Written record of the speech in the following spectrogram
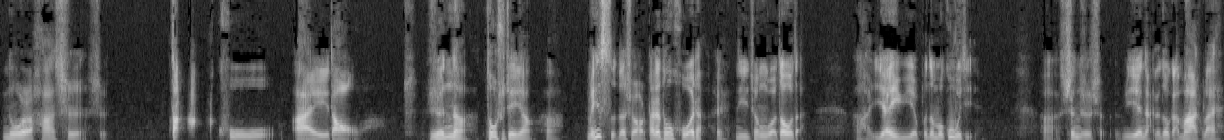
努尔哈赤是大哭哀悼啊。人呢都是这样啊，没死的时候大家都活着，哎，你争我斗的，啊，言语也不那么顾忌，啊，甚至是爷爷奶奶都敢骂出来，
